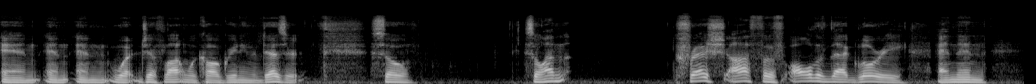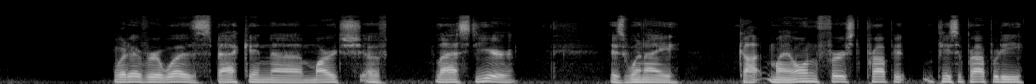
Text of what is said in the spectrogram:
and, and, and what Geoff Lawton would call greening the desert. So, so I'm fresh off of all of that glory and then whatever it was back in uh, March of last year is when I got my own first prop- piece of property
